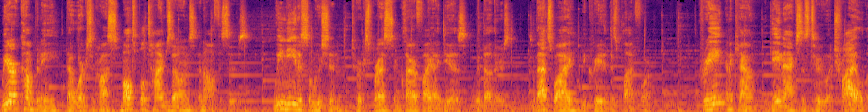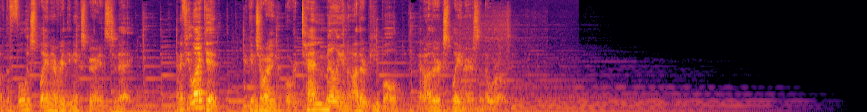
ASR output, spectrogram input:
We are a company that works across multiple time zones and offices. We need a solution to express and clarify ideas with others, so that's why we created this platform. Create an account and gain access to a trial of the full Explain Everything experience today. And if you like it, you can join over 10 million other people and other explainers in the world.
